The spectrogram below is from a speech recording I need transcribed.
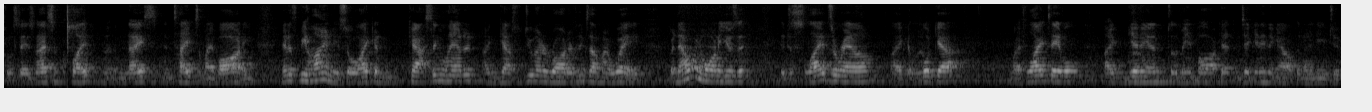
so it stays nice and tight, nice and tight to my body. And it's behind me so I can cast single-handed, I can cast a 200 rod, everything's out of my way. But now when I want to use it, it just slides around, I can look at my fly table, I can get into the main pocket and take anything out that I need to.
